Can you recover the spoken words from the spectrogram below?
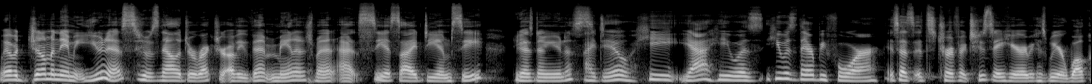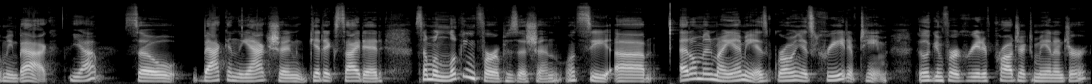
We have a gentleman named Eunice, who is now the director of event management at CSI DMC. You guys know Eunice? I do. He, yeah, he was he was there before. it says it's terrific Tuesday here because we are welcoming back. Yep. So back in the action, get excited. Someone looking for a position. Let's see. Um, Edelman Miami is growing its creative team. They're looking for a creative project manager.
